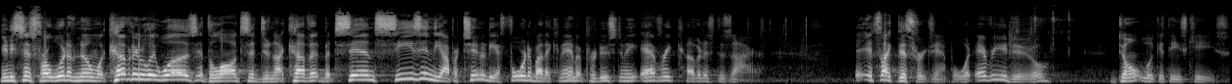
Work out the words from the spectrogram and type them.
And he says, For I would have known what coveting really was if the law had said, Do not covet. But sin, seizing the opportunity afforded by the commandment, produced in me every covetous desire. It's like this, for example. Whatever you do, don't look at these keys.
